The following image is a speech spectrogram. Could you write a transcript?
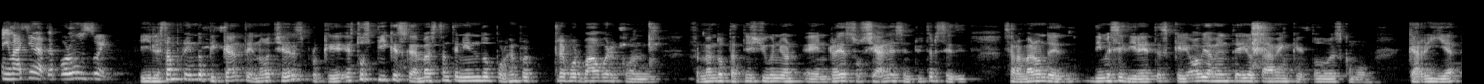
Imagínate, por un swing. Y le están poniendo picante, ¿no, Chels? Porque estos piques que además están teniendo, por ejemplo, Trevor Bauer con Fernando Tatis Jr. en redes sociales, en Twitter, se, se armaron de dimes y diretes que obviamente ellos saben que todo es como carrilla.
